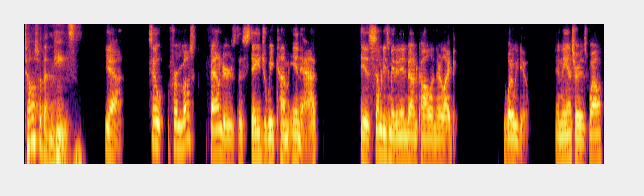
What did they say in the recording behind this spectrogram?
tell us what that means. Yeah. So for most founders, the stage we come in at is somebody's made an inbound call and they're like, what do we do? And the answer is, well,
